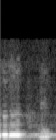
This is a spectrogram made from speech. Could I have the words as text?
Oh.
